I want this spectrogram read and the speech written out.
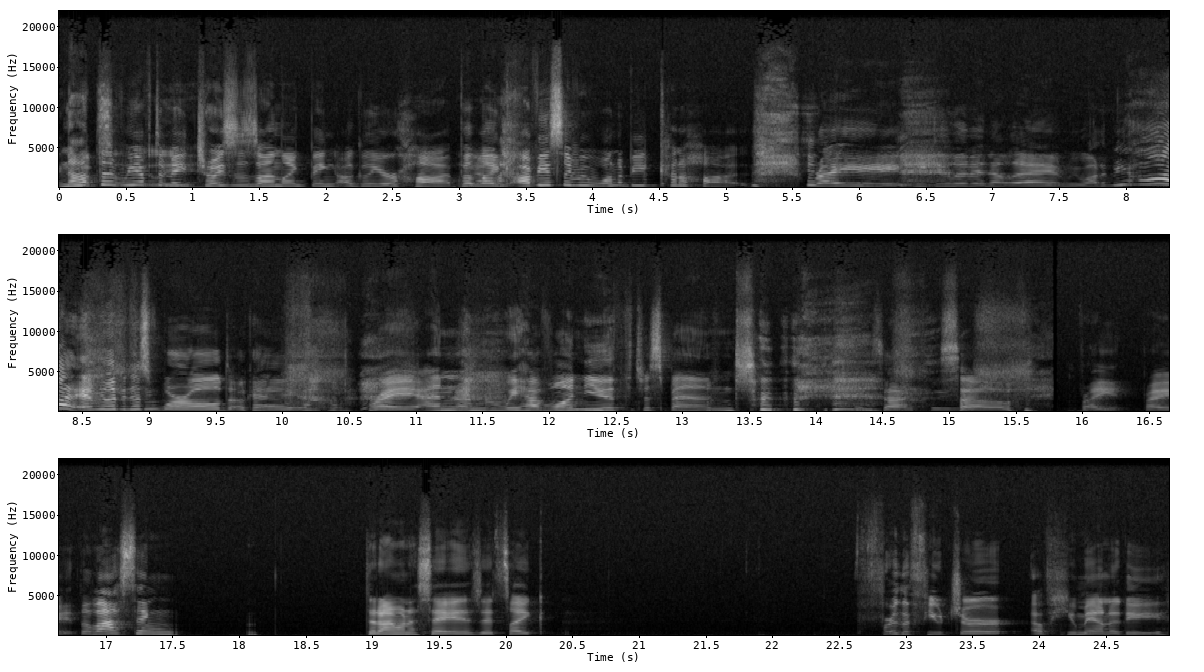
Not that we have to make choices on like being ugly or hot, but No. like obviously we want to be kind of hot. right. We do live in LA and we want to be hot and we live in this world, okay? right, and, and we have one youth to spend. exactly. so, Right, right. The last thing that I want to say is it's like for the future of humanity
